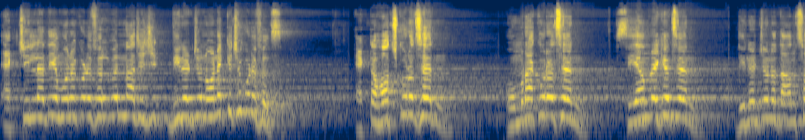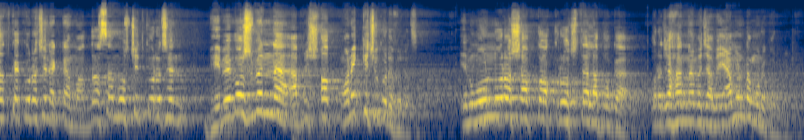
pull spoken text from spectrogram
এক চিল্লা দিয়ে মনে করে ফেলবেন না যে দিনের জন্য অনেক কিছু করে ফেলছে। একটা হজ করেছেন ওমরা করেছেন, সিয়াম রেখেছেন, দিনের জন্য দান সৎকা করেছেন, একটা মাদ্রাসা, মসজিদ করেছেন, ভেবে বসবেন না, আপনি সব অনেক কিছু করে ফেলেছেন। এবং অন্যরা সব ককরোচ তেলা পোকা ওরা জাহান নামে যাবে, এমনটা মনে করবেন।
